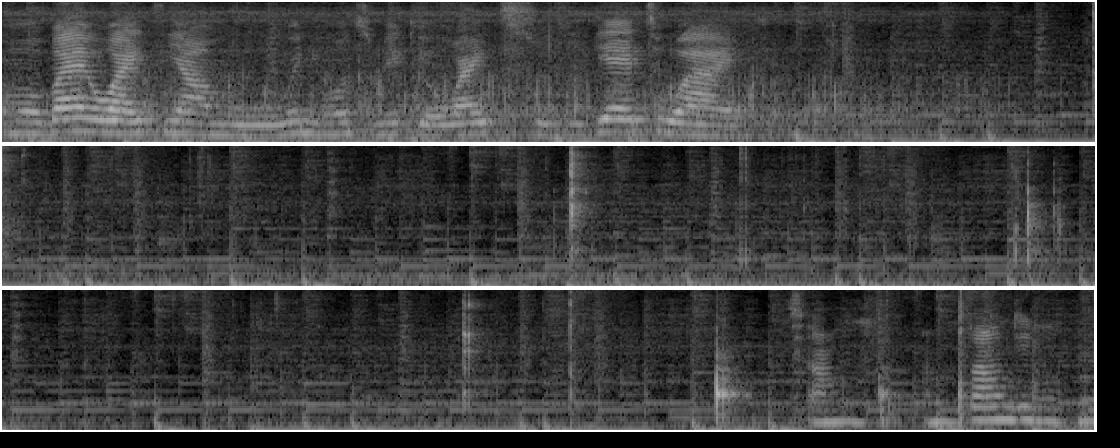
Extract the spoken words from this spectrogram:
I'm gonna buy white yam oh, when you want to make your white soup you get why? So I'm pounding it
